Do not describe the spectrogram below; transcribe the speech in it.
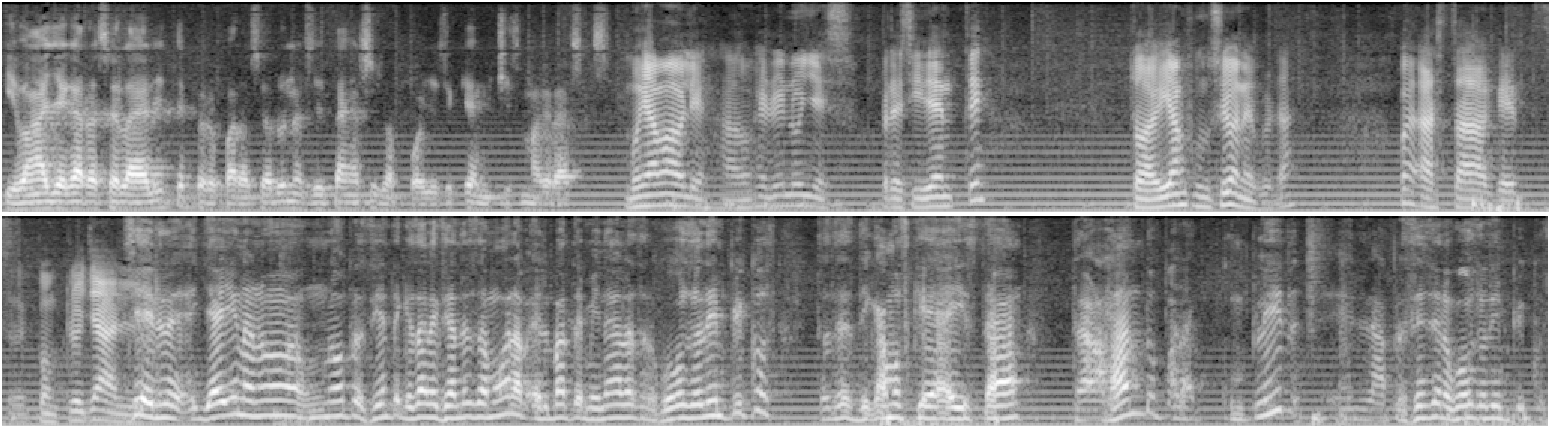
y van a llegar a ser la élite, pero para hacerlo necesitan esos apoyos. Así que muchísimas gracias. Muy amable a don Henry Núñez, presidente. Todavía en funciones, ¿verdad? hasta que concluya el... Sí, ya hay una nueva, un nuevo presidente que es Alexander Zamora, él va a terminar hasta los Juegos Olímpicos, entonces digamos que ahí está trabajando para cumplir eh, la presencia en los Juegos Olímpicos.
